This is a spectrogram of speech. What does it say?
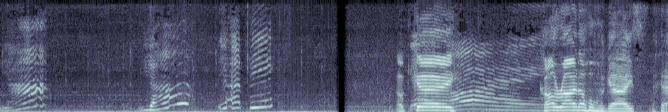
Yeah? Yeah? You happy? Okay, car ride over, guys.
